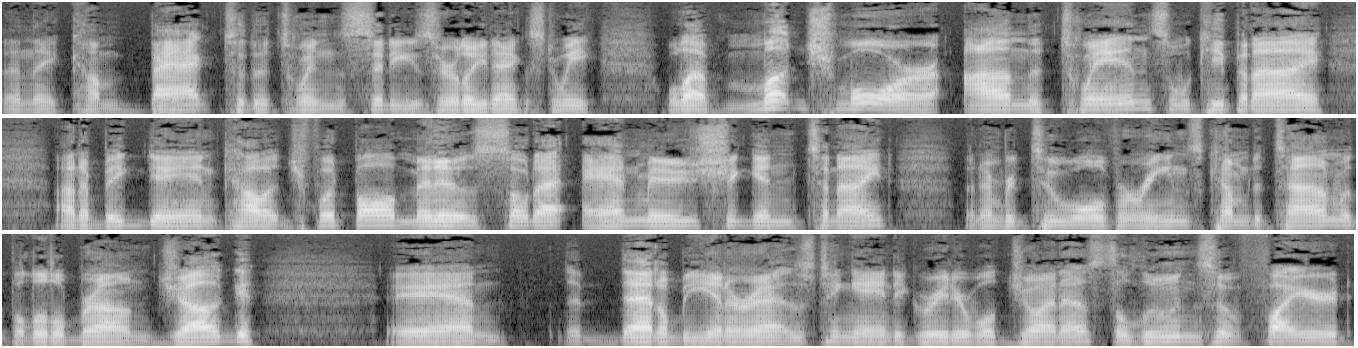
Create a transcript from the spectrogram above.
Then they come back to the Twin Cities early next week. We'll have much more on the Twins. We'll keep an eye on a big day in college football. Minnesota and Michigan tonight. The number two Wolverines come to town with the little brown jug. And that'll be interesting. Andy Greder will join us. The Loons have fired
